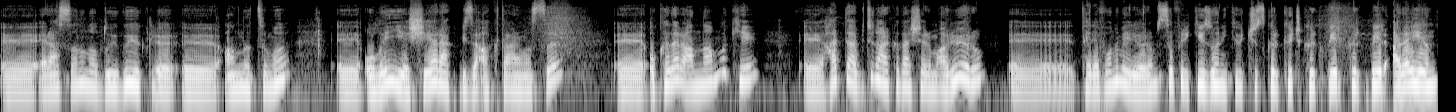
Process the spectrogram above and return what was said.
E, Eraslan'ın o duygu yüklü e, anlatımı e, olayı yaşayarak bize aktarması e, o kadar anlamlı ki e, hatta bütün arkadaşlarımı arıyorum. E, telefonu veriyorum. 0212 343 41 41 arayın.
